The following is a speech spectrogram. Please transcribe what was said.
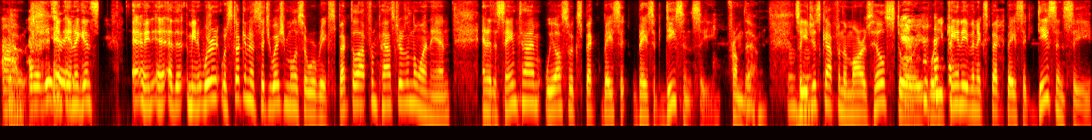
Um, yeah. I mean, and, are, and, against, I mean, I mean, we're we're stuck in a situation, Melissa, where we expect a lot from pastors on the one hand, and at the same time, we also expect basic basic decency from them. Mm-hmm. So you just got from the Mars Hill story where you can't even expect basic decency,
